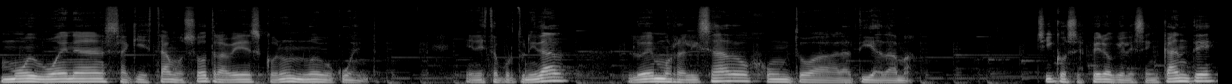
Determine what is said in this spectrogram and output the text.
Muy buenas, aquí estamos otra vez con un nuevo cuento. En esta oportunidad lo hemos realizado junto a la tía Dama. Chicos, espero que les encante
